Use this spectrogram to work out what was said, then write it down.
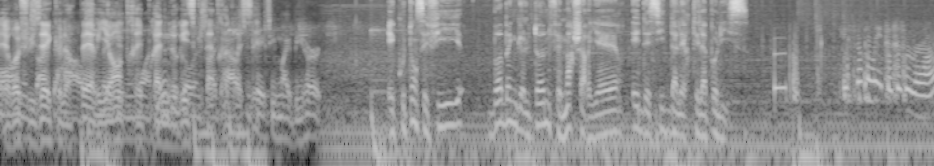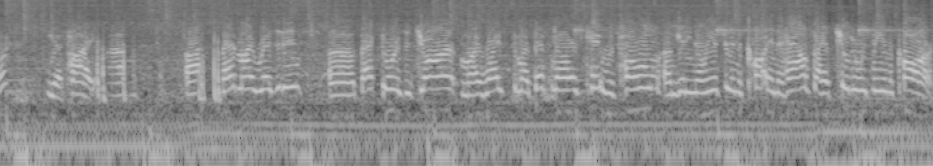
et refusaient que leur père y entre et prenne le risque d'être agressé. Écoutant ses filles, Bob Engleton fait marche arrière et décide d'alerter la police. I'm at my residence. Uh, back door is ajar. My wife, to my best knowledge, Kate was home. I'm getting no answer in the car, in the house. I have children with me in the car.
